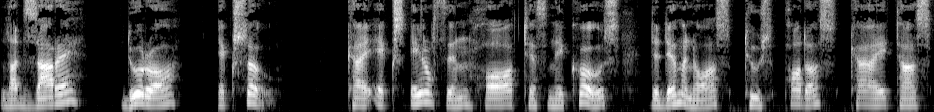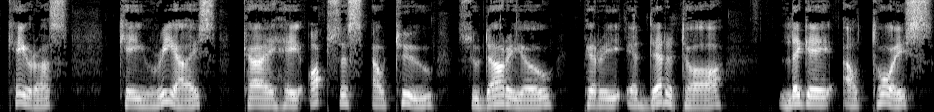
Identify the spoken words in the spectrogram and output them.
lazare duro exo kai ex elthen ha technikos de demonos tus podos kai tas keras kai riais kai he opsis autu sudario peri ederita lege autois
